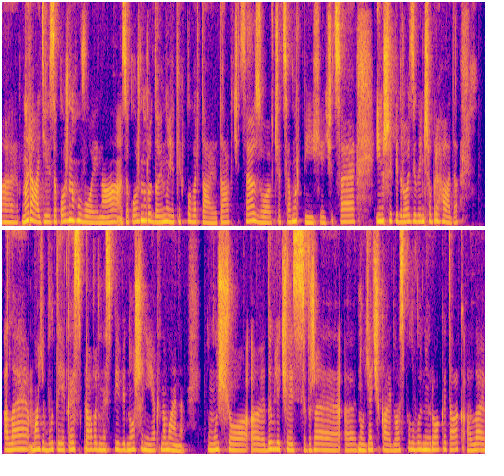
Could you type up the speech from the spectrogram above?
е, Ми раді за кожного воїна, за кожну родину, яких повертають, так чи це Азов, чи це морпіхи, чи це інший підрозділ, інша бригада але має бути якесь правильне співвідношення, як на мене. Тому що, е, дивлячись, вже е, ну я чекаю два з половиною роки, так але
